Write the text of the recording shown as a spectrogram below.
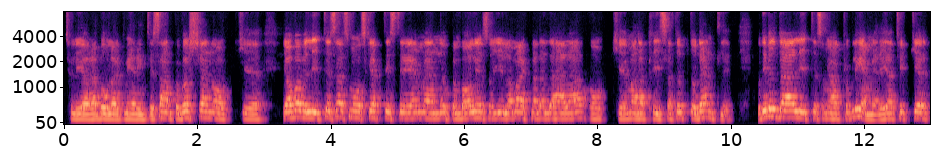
skulle göra bolaget mer intressant på börsen. Och, eh, jag var väl lite så här småskeptisk till det, men uppenbarligen så gillar marknaden det här och eh, man har prisat upp det ordentligt. Och det är väl där lite som jag har problem med det. Jag tycker,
